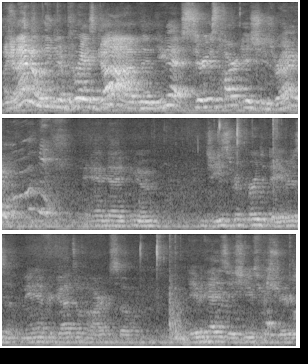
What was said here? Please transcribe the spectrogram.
like, and I don't lead you praise God, then you got serious heart issues, right? And, uh, you know, Jesus referred to David as a man after God's own heart, so David had his issues for sure.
